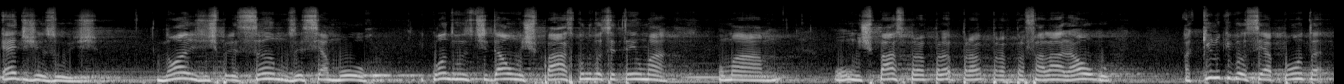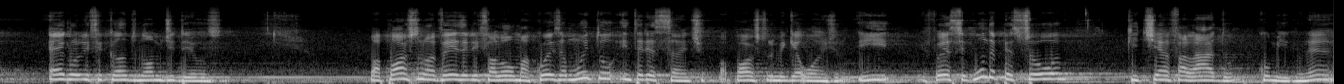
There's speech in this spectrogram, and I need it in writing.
é de Jesus. Nós expressamos esse amor. E quando você te dá um espaço, quando você tem uma, uma, um espaço para falar algo, aquilo que você aponta é glorificando o nome de Deus. O apóstolo, uma vez, ele falou uma coisa muito interessante, o apóstolo Miguel Ângelo, e foi a segunda pessoa que tinha falado comigo, né?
